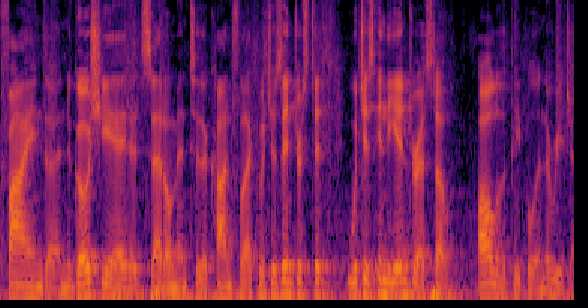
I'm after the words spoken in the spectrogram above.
find a negotiated settlement to the conflict, which is interested, which is in the interest of all of the people in the region.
